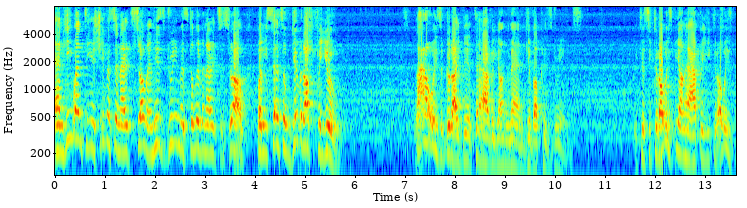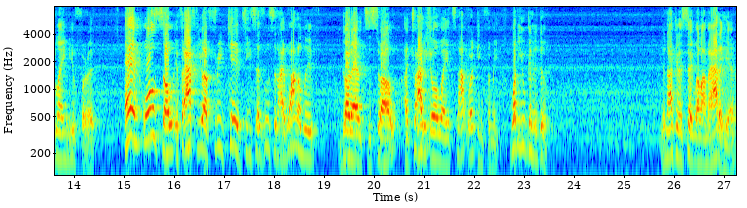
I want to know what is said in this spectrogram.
And he went to yeshivas in Eretz Yisrael, and his dream is to live in Eretz Yisrael, but he says he'll give it up for you. It's not always a good idea to have a young man give up his dreams. Because he could always be unhappy, he could always blame you for it. And also, if after you have three kids, he says, listen, I want to live, go to Eretz Yisrael, I try to go away, it's not working for me. What are you going to do? You're not going to say, well, I'm out of here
